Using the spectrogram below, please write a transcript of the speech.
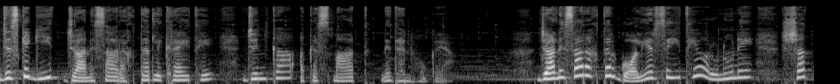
जिसके गीत जानिसार अख्तर लिख रहे थे, जिनका अकस्मात निधन हो गया। जानिसार अख्तर ग्वालियर से ही थे और उन्होंने शत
